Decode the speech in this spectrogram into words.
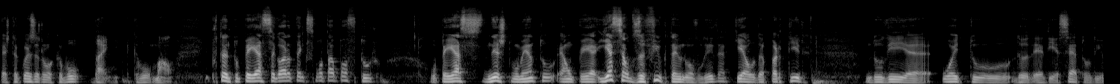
Esta coisa não acabou bem, acabou mal. E, portanto, o PS agora tem que se voltar para o futuro. O PS, neste momento, é um PS. E esse é o desafio que tem o novo líder, que é o de, a partir do dia 8, do, é dia 7, ou dia,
